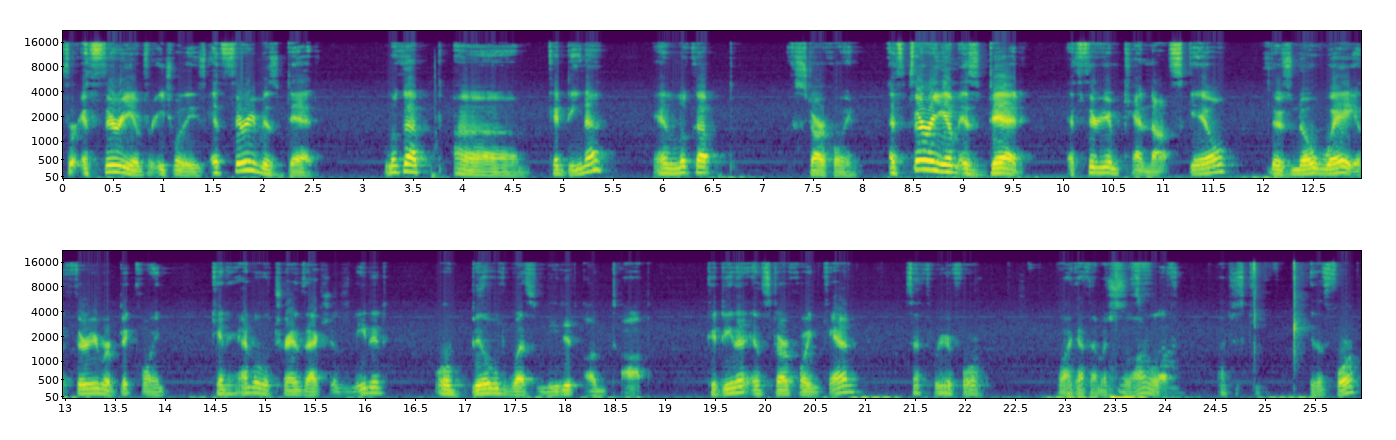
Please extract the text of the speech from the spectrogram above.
for Ethereum for each one of these. Ethereum is dead. Look up um, Kadena and look up Starcoin. Ethereum is dead. Ethereum cannot scale. There's no way Ethereum or Bitcoin can handle the transactions needed or build what's needed on top. Kadena and Starcoin can. Is that three or four? Well, I got that much Solana left. I just keep. Is that four?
